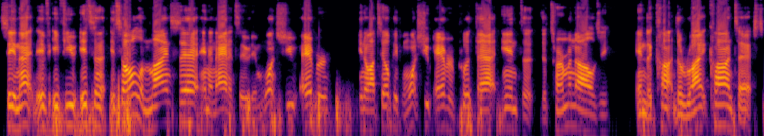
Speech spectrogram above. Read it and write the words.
See, and that if, if you it's a it's all a mindset and an attitude. And once you ever, you know, I tell people once you ever put that into the terminology in the con- the right context,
